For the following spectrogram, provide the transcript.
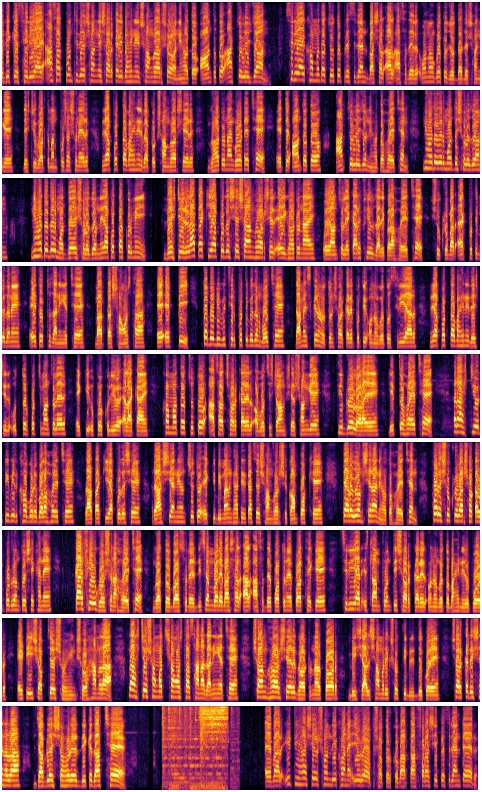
এদিকে সিরিয়ায় আসাদপন্থীদের সঙ্গে সরকারি বাহিনীর সংঘর্ষ, নিহত অন্তত আটচল্লিশ জন। সিরিয়ায় ক্ষমতাচ্যুত প্রেসিডেন্ট বাশার আল আসাদের অনুগত যোদ্ধাদের সঙ্গে দেশটির বর্তমান প্রশাসনের নিরাপত্তা বাহিনীর ব্যাপক সংঘর্ষের ঘটনা ঘটেছে। এতে অন্তত আটচল্লিশ জন নিহত হয়েছেন। নিহতদের মধ্যে ষোলো জন, নিহতদের মধ্যে ষোলো জন নিরাপত্তা কর্মী দেশটির লাতাকিয়া প্রদেশে সংঘর্ষের এই ঘটনায় ওই অঞ্চলে কারফিউ জারি করা হয়েছে। শুক্রবার এক প্রতিবেদনে এই তথ্য জানিয়েছে বার্তা সংস্থা এএফপি। তবে বিবিসির প্রতিবেদন বলছে, দামেস্কের নতুন সরকারের প্রতি অনুগত সিরিয়ার নিরাপত্তা বাহিনী দেশটির উত্তর পশ্চিমাঞ্চলের একটি উপকূলীয় এলাকায় ক্ষমতাচ্যুত আসাদ সরকারের অবশিষ্ট অংশের সঙ্গে তীব্র লড়াইয়ে লিপ্ত হয়েছে। রাষ্ট্রীয় টিভির খবরে বলা হয়েছে, লাতাকিয়া প্রদেশে রাশিয়া নিয়ন্ত্রিত একটি বিমান ঘাঁটির কাছে সংঘর্ষে কমপক্ষে তেরো জন সেনা নিহত হয়েছেন। পরে শুক্রবার সকাল পর্যন্ত সেখানে কারফিউ ঘোষণা হয়েছে। গত বছরের ডিসেম্বরে বাশার আল আসাদের পতনের পর থেকে সিরিয়ার ইসলামপন্থী সরকারের অনুগত বাহিনীর উপর এটি সবচেয়ে সহিংস হামলা। রাষ্ট্রীয় সংবাদ সংস্থা সানা জানিয়েছে, সংঘর্ষের ঘটনার পর বিশাল সামরিক শক্তি বৃদ্ধি করে সরকারি সেনারা জাবলেস শহরের দিকে যাচ্ছে। এবার ইতিহাসের সন্ধিক্ষণে ইউরোপ, সতর্কবার্তা ফরাসি প্রেসিডেন্টের।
